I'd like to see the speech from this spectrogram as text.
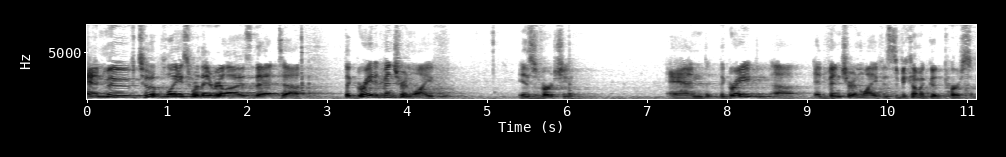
and move to a place where they realize that uh, the great adventure in life is virtue. And the great uh, adventure in life is to become a good person.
